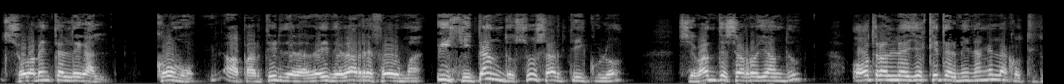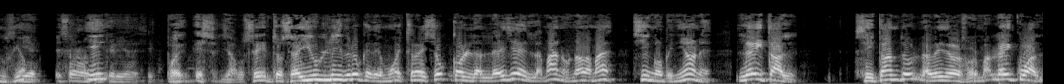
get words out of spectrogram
solamente el legal cómo a partir de la ley de la reforma y citando sus artículos se van desarrollando otras leyes que terminan en la Constitución. eso es lo que quería decir. Pues eso, ya lo sé. Entonces hay un libro que demuestra eso con las leyes en la mano, nada más, sin opiniones. Ley tal, citando la ley de la reforma. Ley cual,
